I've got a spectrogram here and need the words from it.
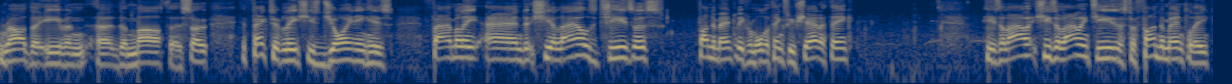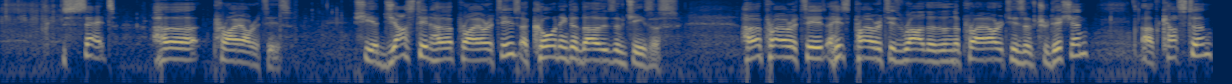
rather even uh, than Martha. So effectively she's joining his family and she allows Jesus fundamentally from all the things we've shared I think He's she's allowing Jesus to fundamentally set her priorities. She adjusted her priorities according to those of Jesus. Her priorities, his priorities rather than the priorities of tradition, of custom,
